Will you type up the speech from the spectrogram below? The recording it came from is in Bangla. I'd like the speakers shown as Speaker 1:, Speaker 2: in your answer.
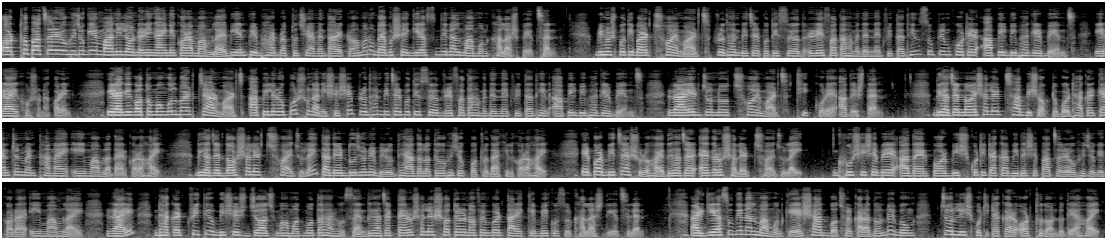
Speaker 1: অর্থ পাচারের অভিযোগে মানি লন্ডারিং আইনে করা মামলায় বিএনপির ভারপ্রাপ্ত চেয়ারম্যান তারেক রহমান ও ব্যবসায়ী গিয়াসুদ্দিন আল মামুন খালাস পেয়েছেন। বৃহস্পতিবার ছয় মার্চ প্রধান বিচারপতি সৈয়দ রেফাত আহমেদের নেতৃত্বাধীন সুপ্রিম কোর্টের আপিল বিভাগের বেঞ্চ এ রায় ঘোষণা করেন। এর আগে গত মঙ্গলবার চার মার্চ আপিলের ওপর শুনানি শেষে প্রধান বিচারপতি সৈয়দ রেফাত আহমেদের নেতৃত্বাধীন আপিল বিভাগের বেঞ্চ রায়ের জন্য ছয় মার্চ ঠিক করে আদেশ দেন। দুই হাজার নয় সালের ছাব্বিশ অক্টোবর ঢাকার ক্যান্টনমেন্ট থানায় এই মামলা দায়ের করা হয়। দুই হাজার দশ সালের ছয় জুলাই তাদের দুজনের বিরুদ্ধে আদালতে অভিযোগপত্র দাখিল করা হয়। এরপর বিচার শুরু হয় দুই হাজার এগারো সালের ছয় জুলাই। ঘুষ হিসেবে আদায়ের পর বিশ কোটি টাকা বিদেশে পাচারের অভিযোগে করা এই মামলায় রায় ঢাকার তৃতীয় বিশেষ জজ মোহাম্মদ মোতাহার হোসেন দুই হাজার তেরো সালের সতেরো নভেম্বর তারেককে বেকসুর খালাস দিয়েছিলেন। আর গিয়াসুদ্দিন আল মামুনকে সাত বছর কারাদণ্ড এবং চল্লিশ কোটি টাকার অর্থদণ্ড দেয়া হয়।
